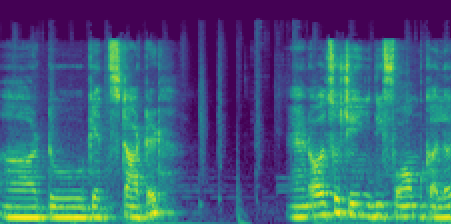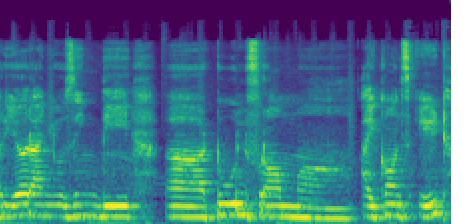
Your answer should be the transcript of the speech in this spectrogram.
uh, to get started. And also change the form color. Here I'm using the tool from Icons8 uh,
